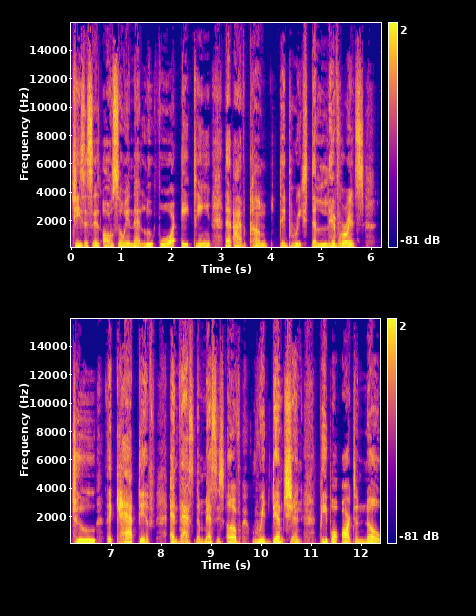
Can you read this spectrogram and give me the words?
Jesus says also in that Luke 4 18 that I've come to preach deliverance to the captive. And that's the message of redemption. People are to know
